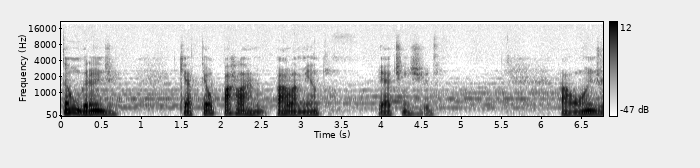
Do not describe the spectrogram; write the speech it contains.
tão grande que até o parlamento é atingido, aonde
